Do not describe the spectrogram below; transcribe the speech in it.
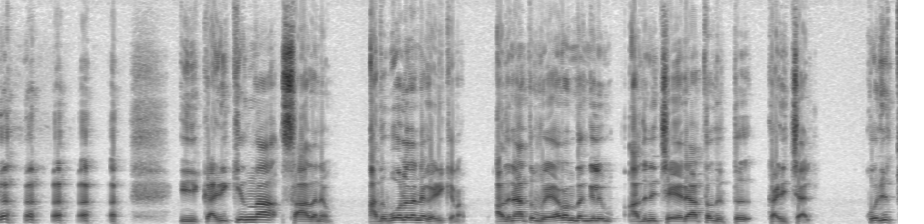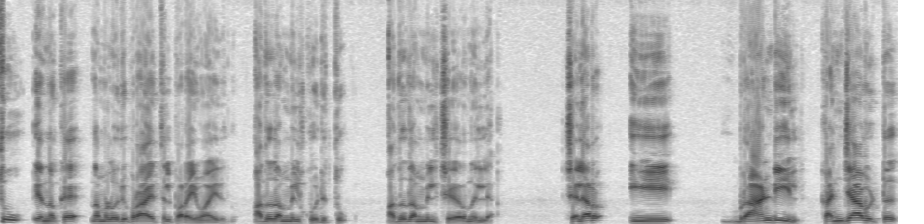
ഈ കഴിക്കുന്ന സാധനം അതുപോലെ തന്നെ കഴിക്കണം. അതിനകത്ത് വേറെന്തെങ്കിലും അതിന് ചേരാത്തതിട്ട് കഴിച്ചാൽ കൊരുത്തു എന്നൊക്കെ നമ്മൾ ഒരു പ്രായത്തിൽ പറയുമായിരുന്നു. അത് തമ്മിൽ കൊരുത്തു. അത് തമ്മിൽ ചേർന്നില്ല. ചിലർ ഈ ബ്രാൻഡിയിൽ കഞ്ചാവിട്ട്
